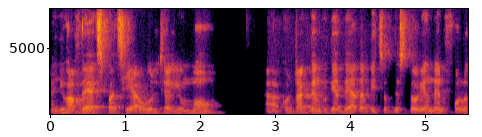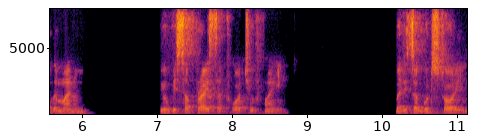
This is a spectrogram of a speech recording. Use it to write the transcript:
And you have the experts here. I will tell you more. Uh, contact them to get the other bits of the story and then follow the money. You'll be surprised at what you find but it's a good story,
